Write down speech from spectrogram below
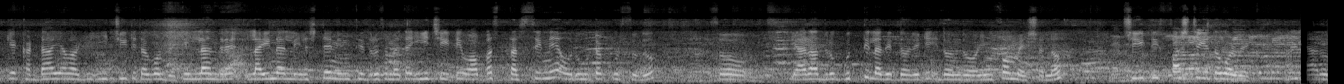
ಊಟಕ್ಕೆ ಕಡ್ಡಾಯವಾಗಿ ಈ ಚೀಟಿ ತಗೊಳ್ಬೇಕು. ಇಲ್ಲಾಂದರೆ ಲೈನಲ್ಲಿ ಎಷ್ಟೇ ನಿಂತಿದ್ರು ಸಮೇತ ಈ ಚೀಟಿ ವಾಪಸ್ ತರಿಸಿನೇ ಅವರು ಊಟ ಕೂರಿಸೋದು. ಸೊ ಯಾರಾದರೂ ಗೊತ್ತಿಲ್ಲದಿದ್ದವರಿಗೆ ಇದೊಂದು ಇನ್ಫಾರ್ಮೇಷನ್ನು ಚೀಟಿ ಫಸ್ಟಿಗೆ ತಗೊಳ್ಬೇಕು. ಯಾರು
